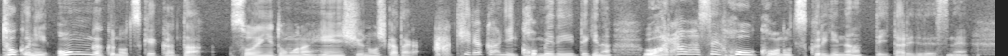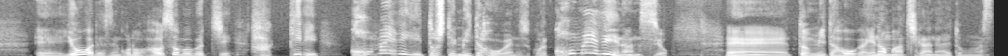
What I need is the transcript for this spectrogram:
特に音楽の付け方それに伴う編集の仕方が明らかにコメディ的な笑わせ方向の作りになっていたりでですね、えー、要はですねこの「ハウス・オブ・グッチ」はっきりコメディとして見た方がいいんです。これコメディなんですよ、えー、と見た方がいいのは間違いないと思います。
